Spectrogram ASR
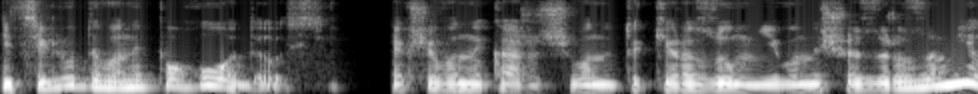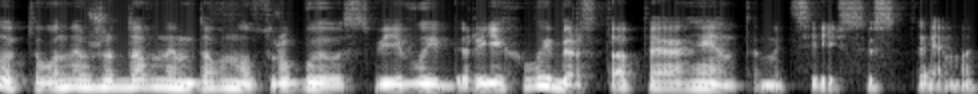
І ці люди вони погодилися. Якщо вони кажуть, що вони такі розумні і вони щось зрозуміли, то вони вже давним-давно зробили свій вибір. Їх вибір стати агентами цієї системи,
